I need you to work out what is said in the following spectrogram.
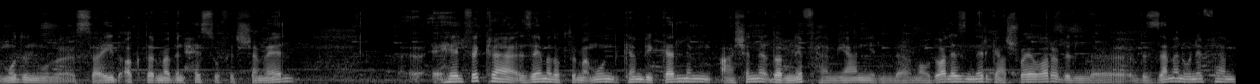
مدن الصعيد أكتر ما بنحسه في الشمال. هي الفكرة زي ما دكتور مأمون كان بيتكلم عشان نقدر نفهم يعني الموضوع لازم نرجع شوية ورا بال- بالزمن ونفهم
